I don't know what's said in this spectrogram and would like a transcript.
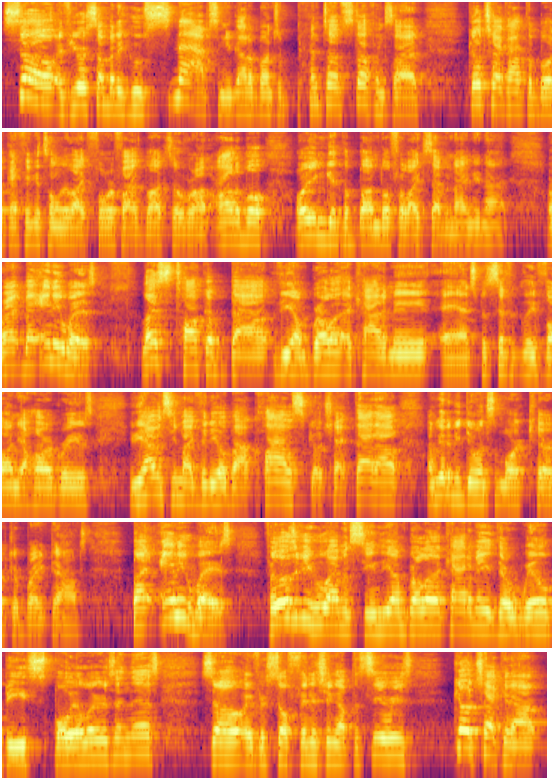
So if you're somebody who snaps and you got a bunch of pent up stuff inside, go check out the book. I think it's only like four or five bucks over on Audible, or you can get the bundle for like $7.99. All right, but anyways, let's talk about the Umbrella Academy and specifically Vanya Hargreaves. If you haven't seen my video about Klaus, go check that out. I'm gonna be doing some more character breakdowns. But anyways, for those of you who haven't seen the Umbrella Academy, there will be spoilers in this. So if you're still finishing up the series, go check it out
